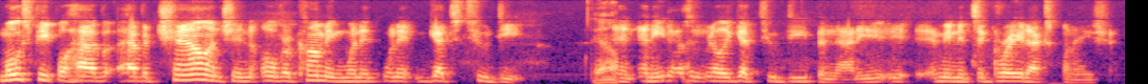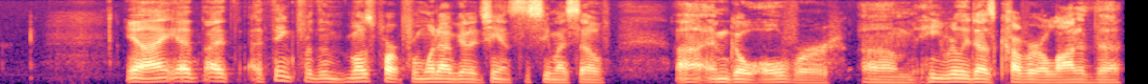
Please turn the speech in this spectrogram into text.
most people have have a challenge in overcoming when it when it gets too deep. Yeah. And, and he doesn't really get too deep in that. He, I mean, it's a great explanation. yeah, I, I I think for the most part, from what I've got a chance to see myself uh, and go over, um, he really does cover a lot of the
